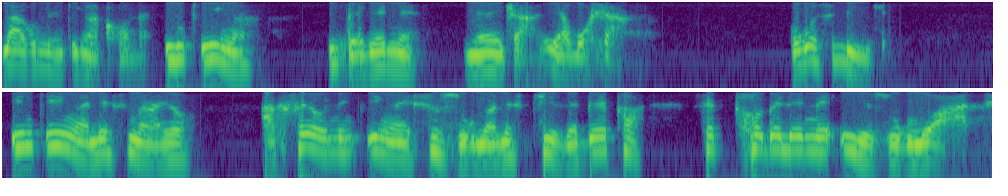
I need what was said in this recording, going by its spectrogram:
la kunenkinga khona. Inkinga ibhekene nentsha yabohlanga. Okwesibili inkinga lesinayo akuseyona inkinga yesizukulwane esithize kepha sekuthobelene izizukulwane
